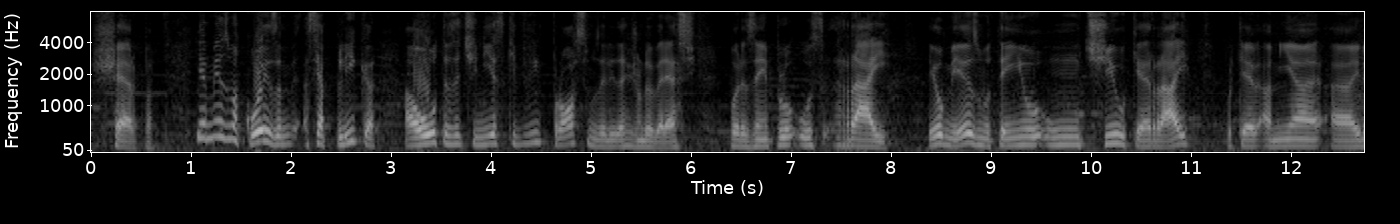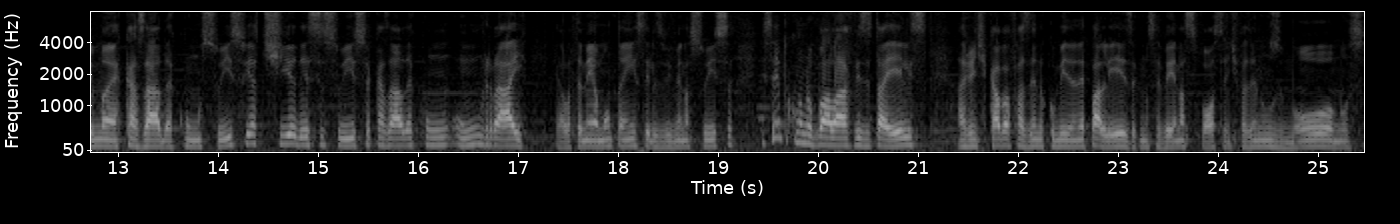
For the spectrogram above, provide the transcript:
Sherpa. E a mesma coisa se aplica a outras etnias que vivem próximos ali da região do Everest. Por exemplo, os Rai. Eu mesmo tenho um tio que é Rai, porque a minha a irmã é casada com um suíço e a tia desse suíço é casada com um Rai. Ela também é montanhista, eles vivem na Suíça. E sempre quando vai lá visitar eles, a gente acaba fazendo comida nepalesa, como você vê aí nas fotos, a gente fazendo uns momos,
